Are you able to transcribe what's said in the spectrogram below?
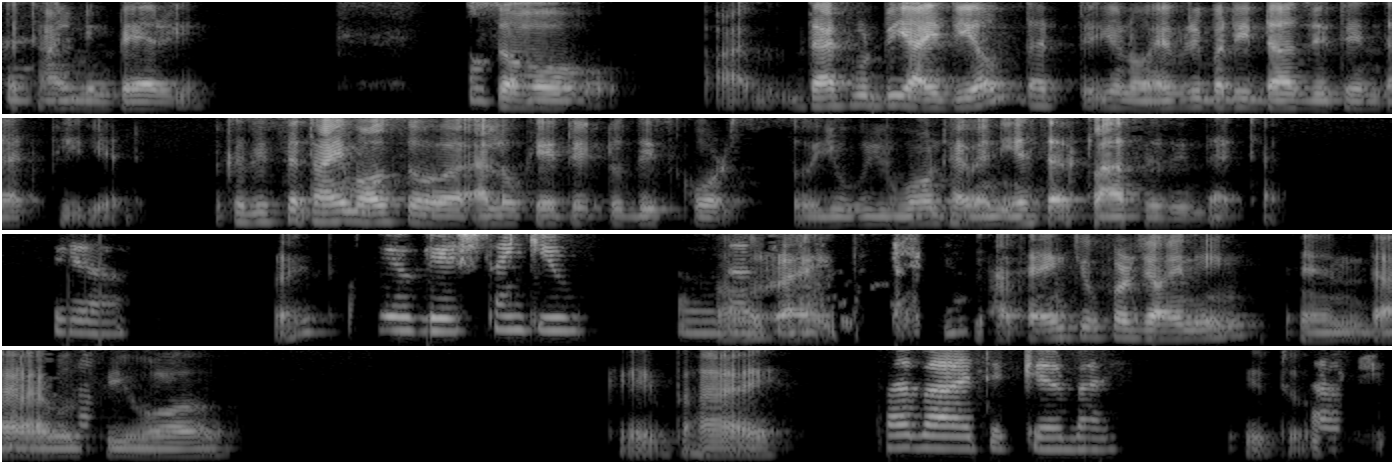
the time in Barrie. Okay. So uh, that would be ideal that you know everybody does it in that period because it's a time also allocated to this course. So you you won't have any other classes in that time, Yeah. Right? Okay, Yogesh. Thank you. Uh, All that's all. right. Yeah. Yeah, thank you for joining, and I Thanks. will see you all. Okay, bye. Bye bye. Take care. Bye. You too. Have a great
